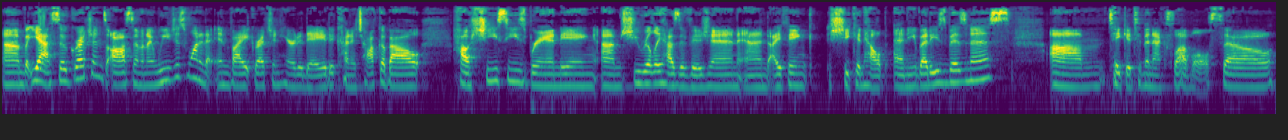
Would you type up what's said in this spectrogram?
Um, but yeah, so Gretchen's awesome, and we just wanted to invite Gretchen here today to kind of talk about how she sees branding. Um, she really has a vision, and I think she can help anybody's business um, take it to the next level. So,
